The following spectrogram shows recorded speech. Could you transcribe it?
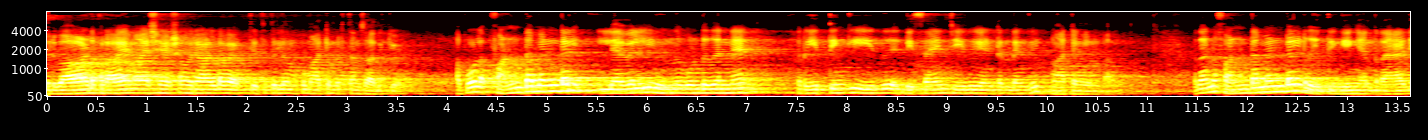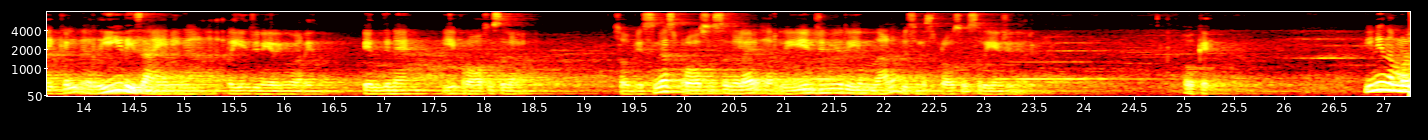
ഒരുപാട് പ്രായമായ ശേഷം ഒരാളുടെ വ്യക്തിത്വത്തിൽ നമുക്ക് മാറ്റം വരുത്താൻ സാധിക്കുമോ? അപ്പോൾ ഫണ്ടമെന്റൽ ലെവലിൽ നിന്നുകൊണ്ട് തന്നെ റീതിങ്ക് ചെയ്ത് ഡിസൈൻ ചെയ്ത് കഴിഞ്ഞിട്ടുണ്ടെങ്കിൽ മാറ്റങ്ങൾ ഉണ്ടാകും. അതാണ് fundamental rethinking and radical redesigning ആണ് റീ എഞ്ചിനീയറിംഗ് പറയുന്നത്. എന്തിനെ? ഈ പ്രോസസ്സുകൾ സോ ബിസിനസ് പ്രോസസ്സുകളെ റീ എഞ്ചിനീയർ ചെയ്യുന്നതാണ് ബിസിനസ് പ്രോസസ്സ് റീ എഞ്ചിനീയറിംഗ് ഓക്കെ ഇനി നമ്മൾ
